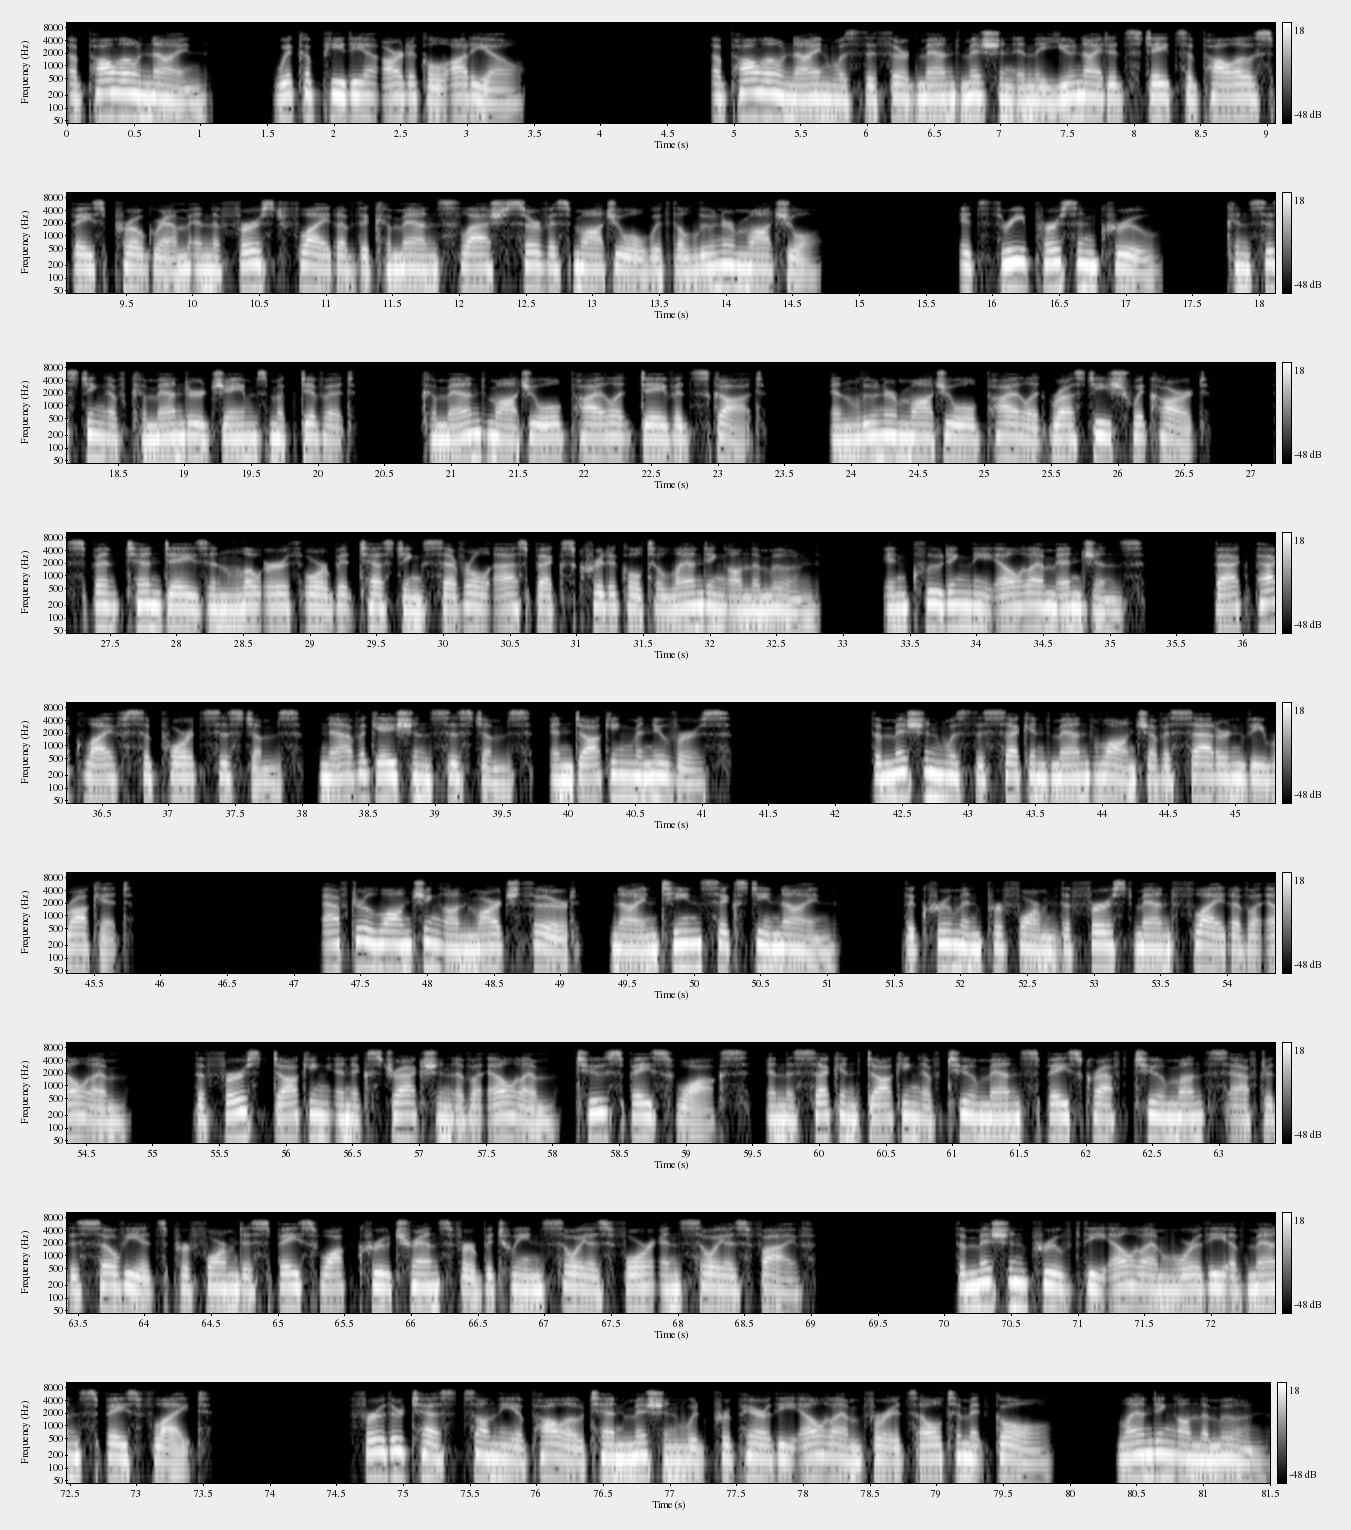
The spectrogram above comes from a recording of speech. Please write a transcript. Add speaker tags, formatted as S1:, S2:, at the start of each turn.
S1: Apollo 9, Wikipedia article audio Apollo 9 was the third manned mission in the United States Apollo space program and the first flight of the command-slash-service Module with the Lunar Module. Its three-person crew, consisting of Commander James McDivitt, Command Module pilot David Scott, and Lunar Module pilot Rusty Schweickart, spent 10 days in low Earth orbit testing several aspects critical to landing on the Moon, including the LM engines, backpack life support systems, navigation systems, and docking maneuvers. The mission was the second manned launch of a Saturn V rocket. After launching on March 3, 1969, the crewmen performed the first manned flight of a LM, the first docking and extraction of a LM, two spacewalks, and the second docking of two manned spacecraft two months after the Soviets performed a spacewalk crew transfer between Soyuz 4 and Soyuz 5. The mission proved the LM worthy of manned spaceflight. Further tests on the Apollo 10 mission would prepare the LM for its ultimate goal, landing on the Moon.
